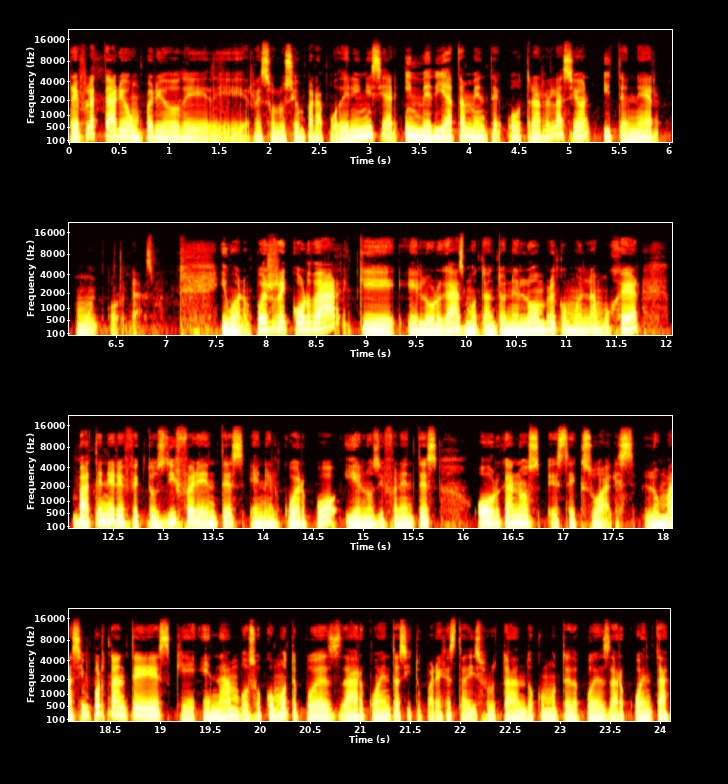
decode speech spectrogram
refractario, un periodo de, de resolución para poder iniciar inmediatamente otra relación y tener un orgasmo. Y bueno, pues recordar que el orgasmo, tanto en el hombre como en la mujer, va a tener efectos diferentes en el cuerpo y en los diferentes órganos eh, sexuales. Lo más importante es que en ambos, o cómo te puedes dar cuenta si tu pareja está disfrutando, cómo te puedes dar cuenta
